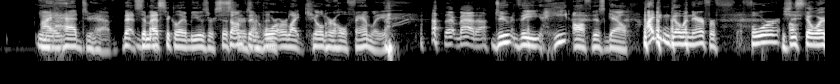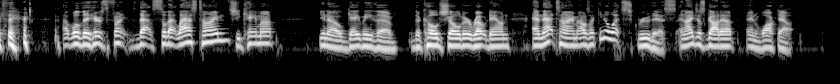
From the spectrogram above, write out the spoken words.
you know I had to have that's domestically abused her sister something, or something. or like killed her whole family. that bad, huh? Dude, the heat off this gal. I didn't go in there for f- four she still work there? Uh, well, the, here's the funny that so that last time she came up, you know, gave me the the cold shoulder, wrote down, and that time I was like, you know what, screw this, and I just got up and walked out.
